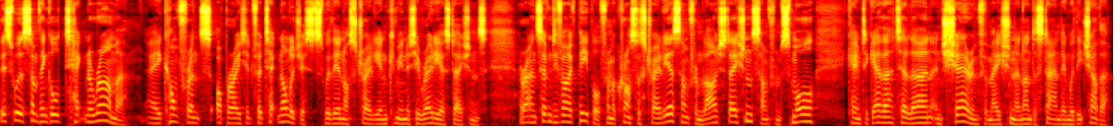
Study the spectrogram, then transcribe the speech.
This was something called Technorama, a conference operated for technologists within Australian community radio stations. Around 75 people from across Australia, some from large stations, some from small, came together to learn and share information and understanding with each other.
